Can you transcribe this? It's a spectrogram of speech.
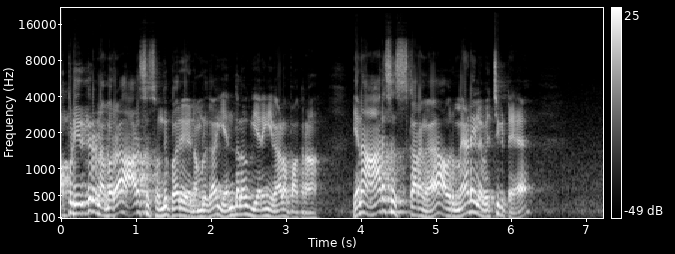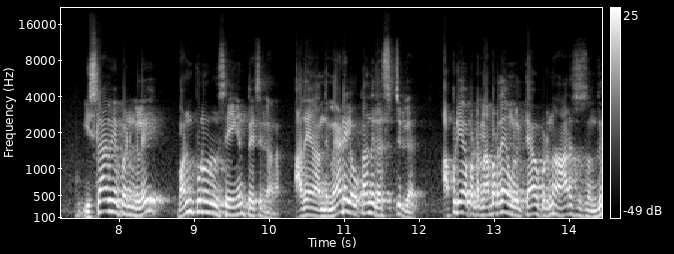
அப்படி இருக்கிற நபரை ஆர்எஸ்எஸ் வந்து பாரு நம்மளுக்காக எந்த அளவுக்கு இறங்கி வேலை பார்க்குறான். ஏன்னா ஆர்எஸ்எஸ்காரங்க அவர் மேடையில் வச்சுக்கிட்டு இஸ்லாமிய பெண்களை வன்புணர்வு செய்யுங்கன்னு பேசியிருக்காங்க. அதை அந்த மேடையில் உட்காந்து ரசிச்சிருக்காரு. அப்படியாப்பட்ட நபர் தான் உங்களுக்கு தேவைப்படுன்னு ஆர்எஸ்எஸ் வந்து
